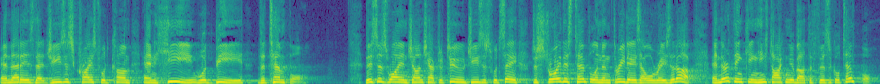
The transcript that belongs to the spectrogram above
and that is that Jesus Christ would come and he would be the temple. This is why in John chapter 2, Jesus would say, Destroy this temple, and in three days I will raise it up. And they're thinking he's talking about the physical temple.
